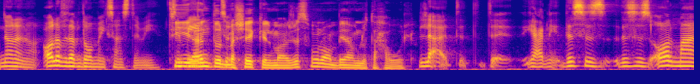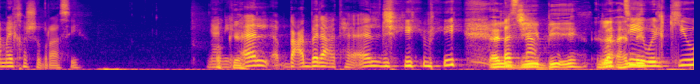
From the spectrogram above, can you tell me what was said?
no no no all of them don't make sense to me. تي me عندهم to- مشاكل مع جسمهم وعم بيعملوا تحول. لا يعني this is this is all ما ما يخش براسي. يعني أوكي. ال بعبلعتها ال جي بي ال جي بي لا. والتي هن والكيو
